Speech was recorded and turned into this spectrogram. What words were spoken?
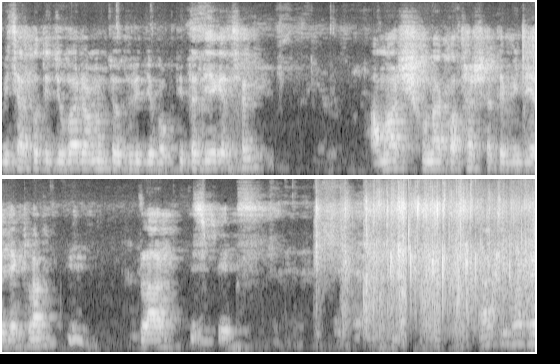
বিচারপতি জুবাইর রহমান চৌধুরী যে বক্তৃতা দিয়ে গেছেন আমার শোনা কথার সাথে মিলিয়ে দেখলাম ব্লাড স্পিক্স। একইভাবে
